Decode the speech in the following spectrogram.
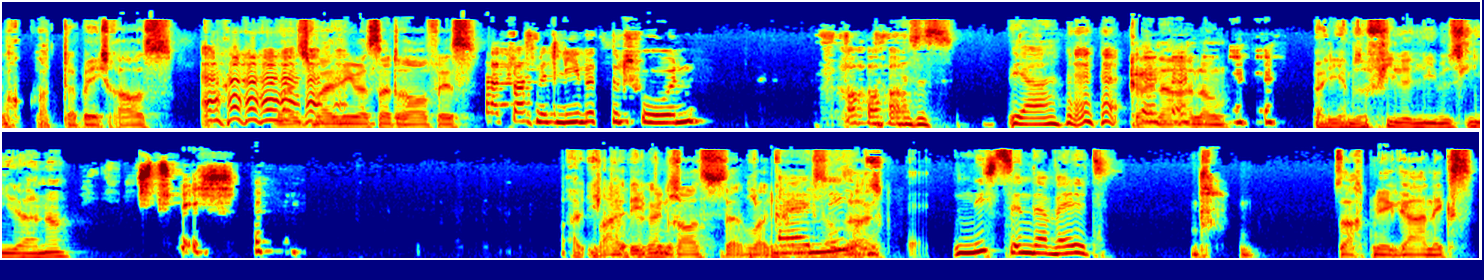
Oh Gott, da bin ich raus. weiß, ich weiß nicht, was da drauf ist. Hat was mit Liebe zu tun. Oh. Das ist, ja. Keine Ahnung. Weil die haben so viele Liebeslieder, ne? Richtig. Ich, ich bin raus. Äh, nicht, nichts in der Welt. Sagt mir gar nichts.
